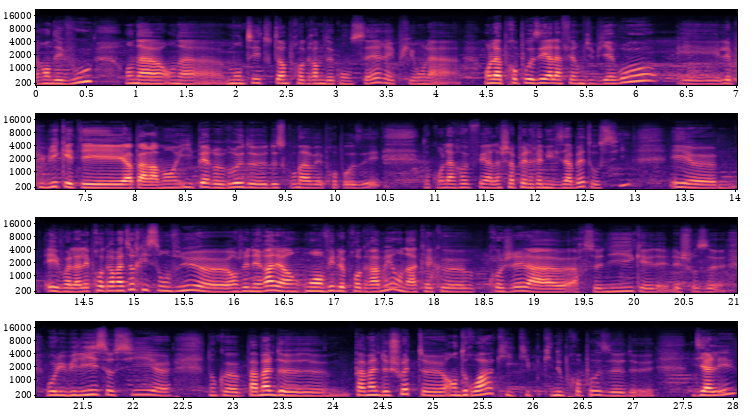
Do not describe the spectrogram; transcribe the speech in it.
rendez-vous, on a, on a monté tout un programme de concert et puis on l'a proposé à la ferme du Biérot. Et le public était apparemment hyper heureux de, de ce qu'on avait proposé. Donc on l'a refait à la chapelle Reine-Elisabeth aussi. Et, et, voilà, les programmateurs qui sont venus en général ont envie de le programmer. On a quelques projets là, Arsenic et des choses, euh, volubilis aussi. Euh, donc euh, pas mal de, pas mal de chouettes endroits qui, qui, nous proposent d'y aller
